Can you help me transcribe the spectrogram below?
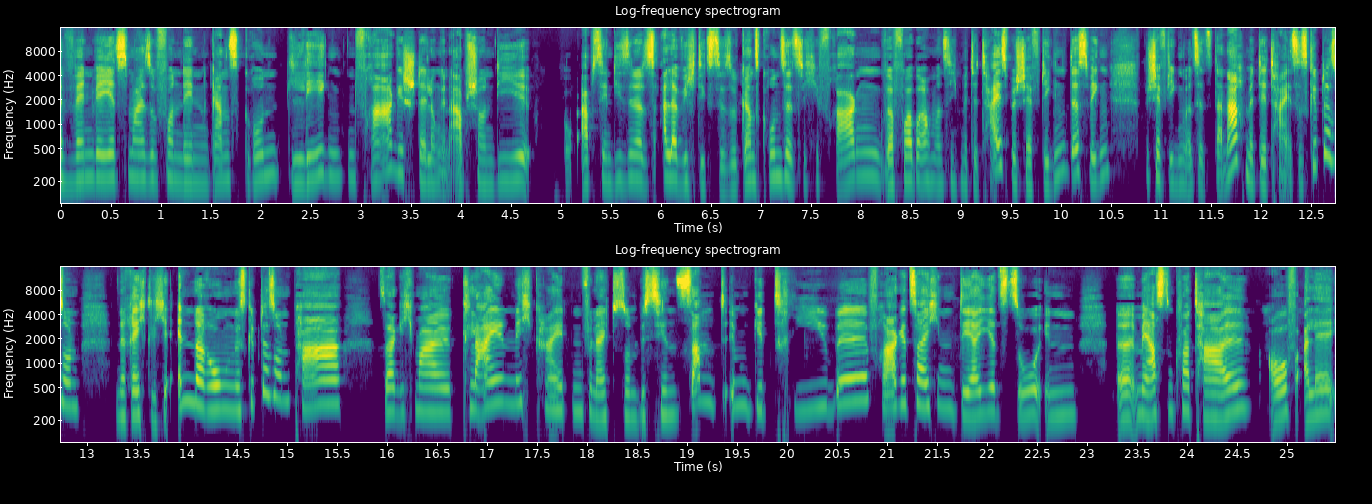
wenn wir jetzt mal so von den ganz grundlegenden Fragestellungen abschauen, die absehen, die sind ja das Allerwichtigste. So ganz grundsätzliche Fragen. Davor brauchen wir uns nicht mit Details beschäftigen. Deswegen beschäftigen wir uns jetzt danach mit Details. Es gibt da so eine rechtliche Änderung. Es gibt da so ein paar, sage ich mal, Kleinigkeiten, vielleicht so ein bisschen Sand im Getriebe, Fragezeichen, der jetzt so in, äh, im ersten Quartal auf alle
